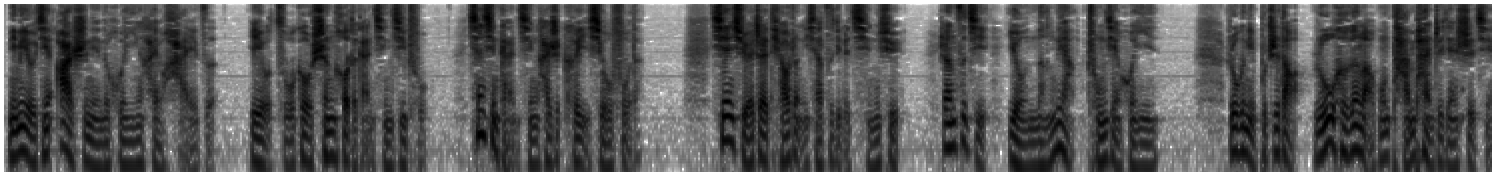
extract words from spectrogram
你们有近二十年的婚姻，还有孩子，也有足够深厚的感情基础，相信感情还是可以修复的。先学着调整一下自己的情绪，让自己有能量重建婚姻。如果你不知道如何跟老公谈判这件事情，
